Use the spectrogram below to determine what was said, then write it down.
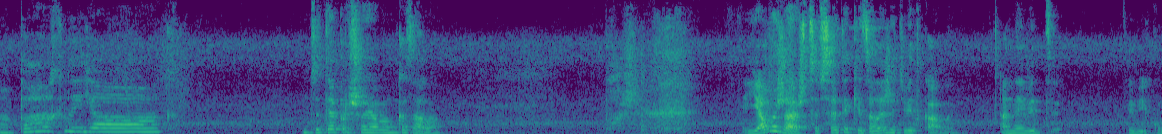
А пахне як. Ну, Це те, про що я вам казала. Боже. Я вважаю, що це все-таки залежить від кави, а не від віку.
